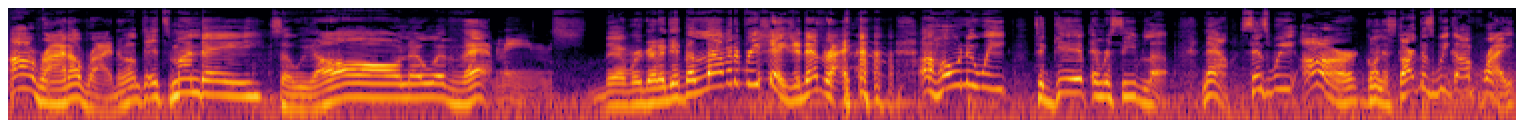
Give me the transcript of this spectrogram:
All right, all right. It's Monday, so we all know what that means. That we're going to get the love and appreciation. That's right. a whole new week to give and receive love. Now, since we are going to start this week off right,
